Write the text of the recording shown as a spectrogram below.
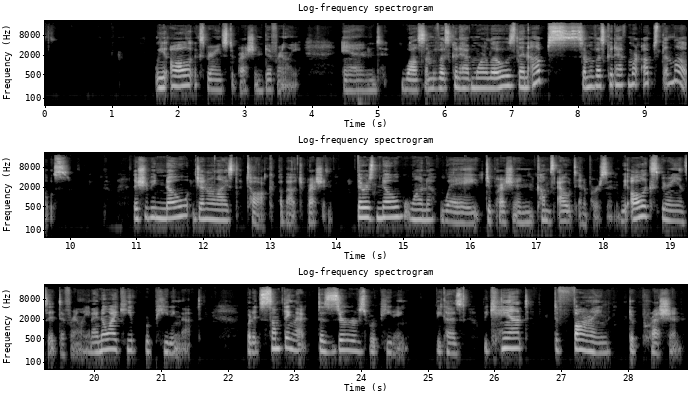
We all experience depression differently. And while some of us could have more lows than ups, some of us could have more ups than lows. There should be no generalized talk about depression. There is no one way depression comes out in a person. We all experience it differently. And I know I keep repeating that, but it's something that deserves repeating because we can't define depression.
